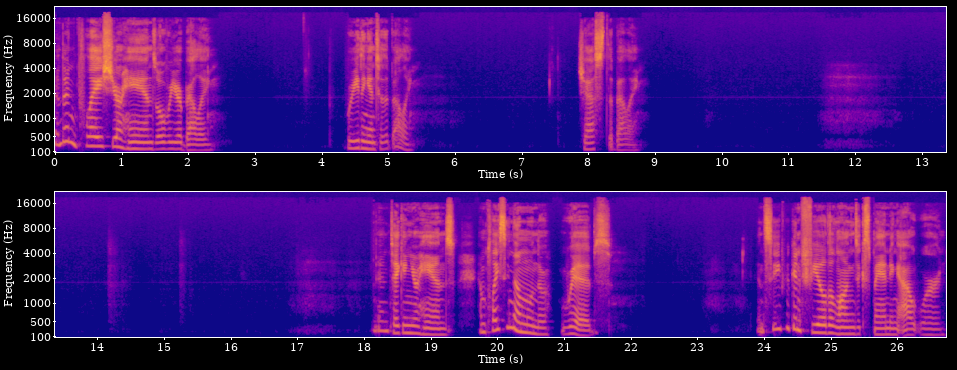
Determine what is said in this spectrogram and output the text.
And then place your hands over your belly, breathing into the belly. Just the belly. And taking your hands and placing them on the ribs. And see if you can feel the lungs expanding outward.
